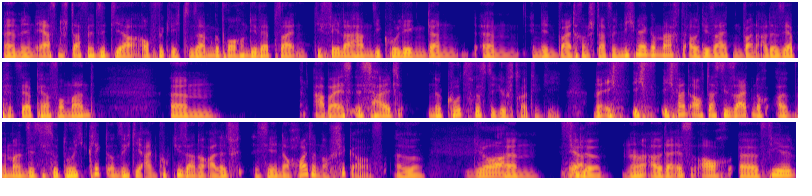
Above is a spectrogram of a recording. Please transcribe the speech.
ähm, in den ersten Staffeln sind die ja auch wirklich zusammengebrochen, die Webseiten. Die Fehler haben die Kollegen dann ähm, in den weiteren Staffeln nicht mehr gemacht, aber die Seiten waren alle sehr, sehr performant. Ähm, aber es ist halt eine kurzfristige Strategie. Ne, ich, ich, ich fand auch, dass die Seiten noch, äh, wenn man sie sich so durchklickt und sich die anguckt, die sahen noch alle, sehen auch heute noch schick aus. Also ja. Ähm, viele. Ja. Ne? Aber da ist auch äh, viel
